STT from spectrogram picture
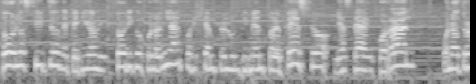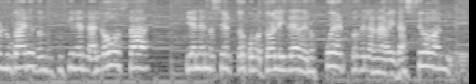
todos los sitios de periodo histórico colonial, por ejemplo, el hundimiento de pecio, ya sea en Corral o en otros lugares donde tú tienes la losa, tiene, ¿no es cierto?, como toda la idea de los puertos, de la navegación, eh,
